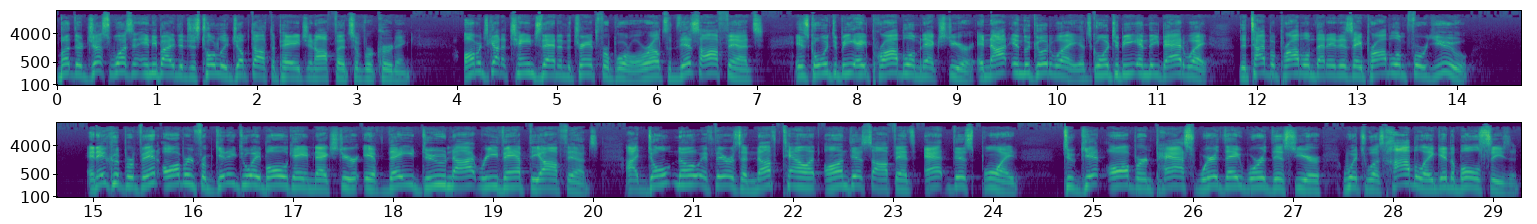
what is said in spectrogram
But there just wasn't anybody that just totally jumped off the page in offensive recruiting. Auburn's got to change that in the transfer portal, or else this offense is going to be a problem next year, and not in the good way. It's going to be in the bad way. The type of problem that it is a problem for you. And it could prevent Auburn from getting to a bowl game next year if they do not revamp the offense. I don't know if there is enough talent on this offense at this point to get Auburn past where they were this year, which was hobbling in the bowl season.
